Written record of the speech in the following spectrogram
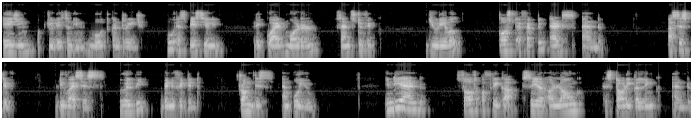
aging population in both countries who especially require modern, scientific, durable, cost-effective aids and assistive devices will be benefited from this MOU. India and South Africa share a long historical link and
